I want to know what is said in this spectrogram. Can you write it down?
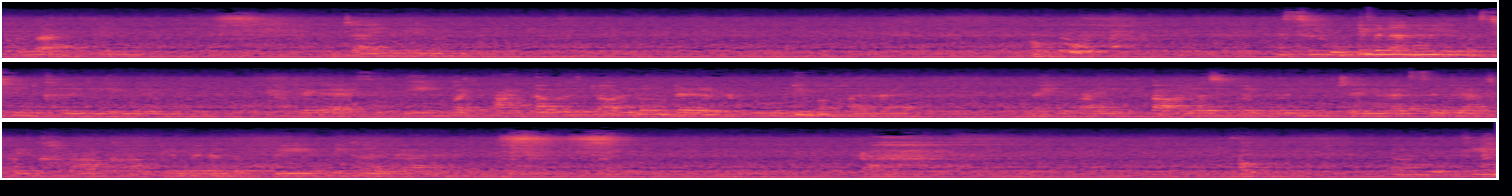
कोई बात नहीं, जाएँगे लोग ऐसे रोटी बनाने वाली मशीन खरीद ली ठीक है, ऐसे एक बार आटा बस डाल लो डायरेक्ट रोटी बाहर आए नहीं भाई तालस बन बननी चाहिए वैसे भी आजकल खा खा के मेरा तो पेट निकल जा रहा है। ओके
